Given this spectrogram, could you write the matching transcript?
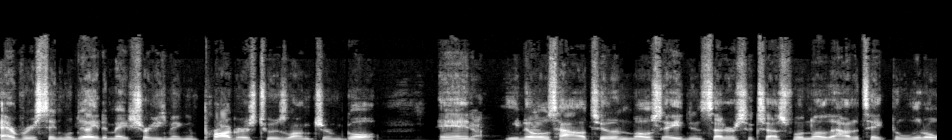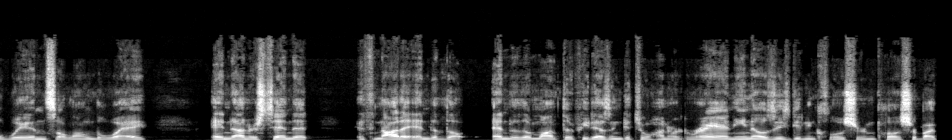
every single day to make sure he's making progress to his long term goal. And yeah. he knows how to, and most agents that are successful know how to take the little wins along the way and understand that it's not at end of the end of the month if he doesn't get to 100 grand. He knows he's getting closer and closer by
